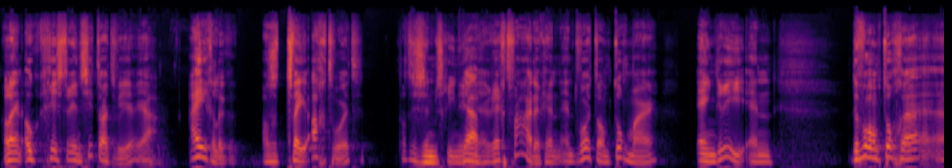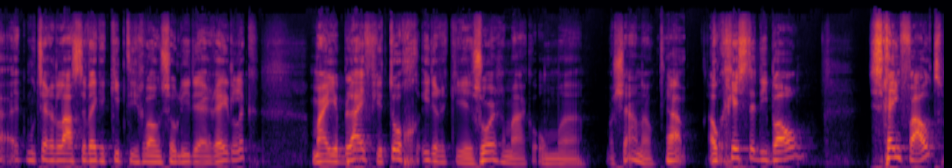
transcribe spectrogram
Alleen ook gisteren in Sittard weer. Ja, eigenlijk als het 2-8 wordt, dat is misschien Ja. rechtvaardig. En, en het wordt dan toch maar 1-3. En de vorm toch, hè, ik moet zeggen, de laatste weken keept hij gewoon solide en redelijk. Maar je blijft je toch iedere keer zorgen maken om eh Marciano. Ja. Ook gisteren die bal. Het is geen fout,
